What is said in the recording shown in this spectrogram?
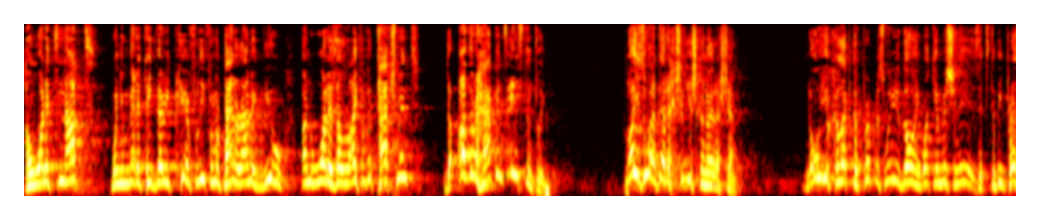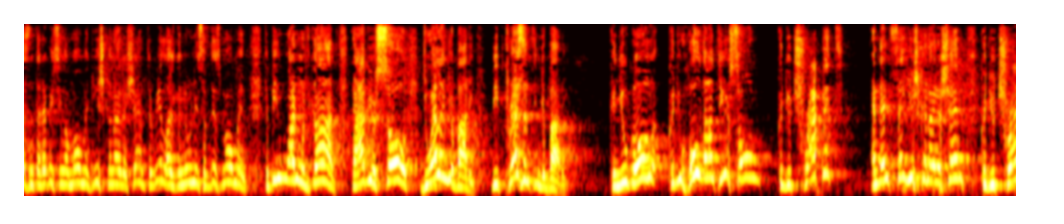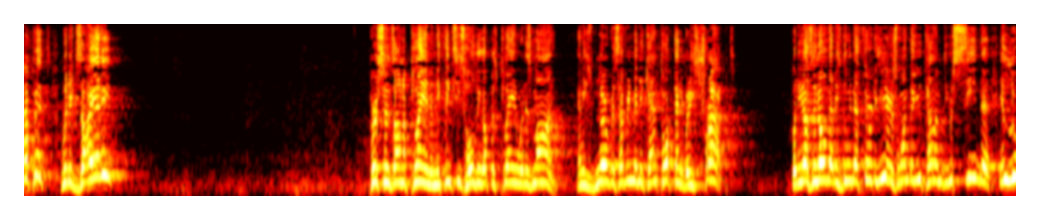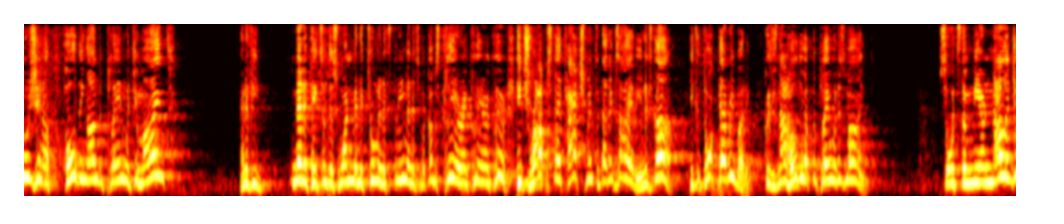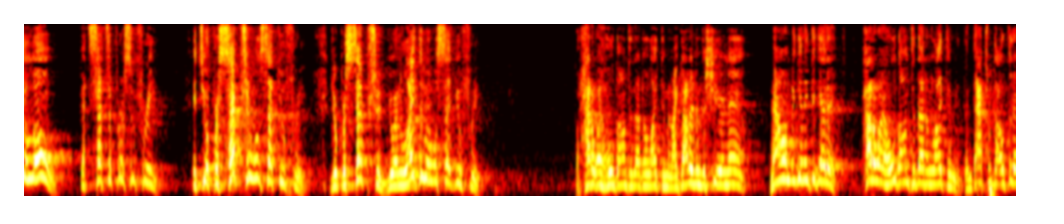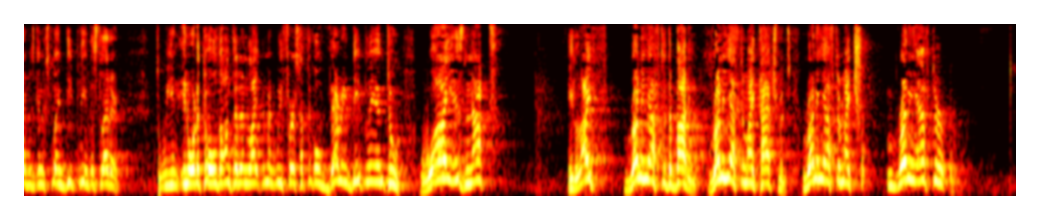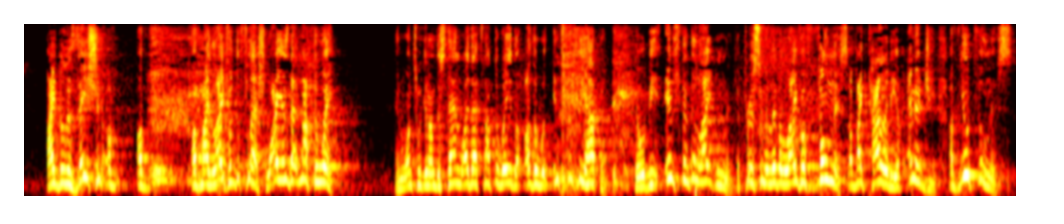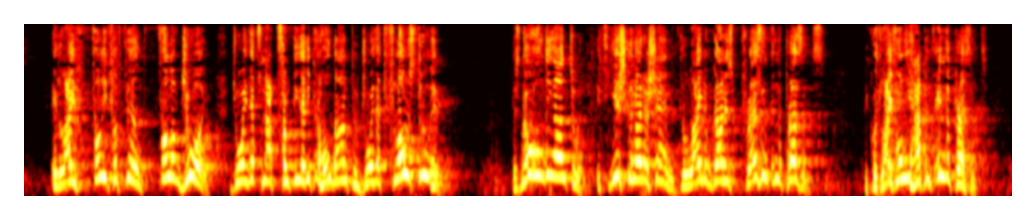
on what it's not, when you meditate very carefully from a panoramic view on what is a life of attachment, the other happens instantly. Know your collective purpose, where you're going, what your mission is. It's to be present at every single moment, Hashem, to realize the newness of this moment, to be one with God, to have your soul dwell in your body, be present in your body. Can you go, could you hold on to your soul? Could you trap it? And then say Yishkanai Hashem? Could you trap it with anxiety? Person's on a plane and he thinks he's holding up his plane with his mind. And he's nervous every minute. He can't talk to anybody. He's trapped. But he doesn't know that he's doing that 30 years. One day you tell him, Do you see the illusion of holding on the plane with your mind? And if he meditates on this one minute, two minutes, three minutes, it becomes clearer and clearer and clearer. He drops the attachment to that anxiety and it's gone. He can talk to everybody because he's not holding up the plane with his mind. So it's the mere knowledge alone that sets a person free. It's your perception will set you free. Your perception, your enlightenment will set you free. But how do I hold on to that enlightenment? I got it in the shiur now. Now I'm beginning to get it. How do I hold on to that enlightenment? And that's what the Alter Rebbe is going to explain deeply in this letter. So we, in order to hold on to the enlightenment, we first have to go very deeply into why is not A life running after the body, running after my attachments, running after my, tr- running after idolization of, of, of my life of the flesh. Why is that not the way? And once we can understand why that's not the way, the other will instantly happen. There will be instant enlightenment. A person will live a life of fullness, of vitality, of energy, of youthfulness. A life fully fulfilled, full of joy. Joy that's not something that he can hold on to, joy that flows through him. There's no holding on to it. It's Yishkanat Hashem. The light of God is present in the presence. Because life only happens in the present.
